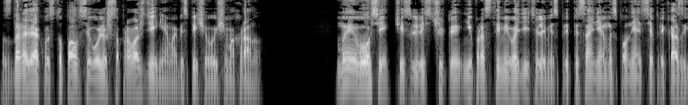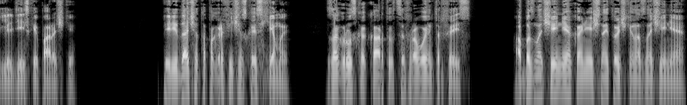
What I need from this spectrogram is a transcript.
Здоровяк выступал всего лишь сопровождением, обеспечивающим охрану. Мы вовсе числились чуть ли не простыми водителями с предписанием исполнять все приказы гильдейской парочки. Передача топографической схемы, загрузка карты в цифровой интерфейс, обозначение конечной точки назначения,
